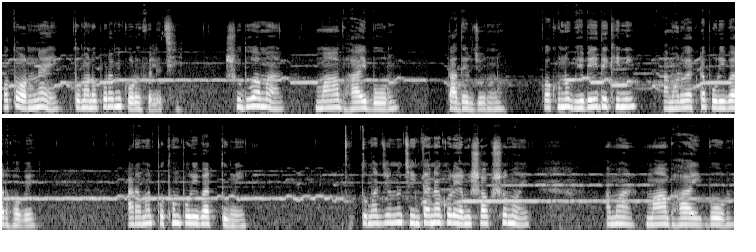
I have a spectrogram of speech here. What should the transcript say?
কত অন্যায় তোমার ওপর আমি করে ফেলেছি। শুধু আমার মা, ভাই, বোন তাদের জন্য। কখনো ভেবেই দেখিনি আমারও একটা পরিবার হবে। আর আমার প্রথম পরিবার তুমি। তোমার জন্য চিন্তা না করে আমি সব সময় আমার মা, ভাই, বোন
